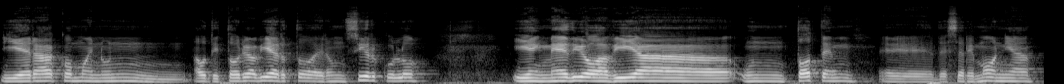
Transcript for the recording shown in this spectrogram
Y era como en un auditorio abierto, era un círculo. Y en medio había un tótem eh, de ceremonia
